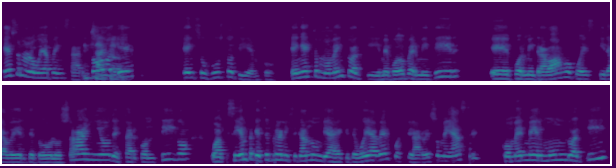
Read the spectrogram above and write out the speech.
Eso no lo voy a pensar. Todo llega en su justo tiempo. En estos momentos aquí me puedo permitir, eh, por mi trabajo, pues ir a verte todos los años, de estar contigo. Siempre que estoy planificando un viaje que te voy a ver, pues claro, eso me hace comerme el mundo aquí,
